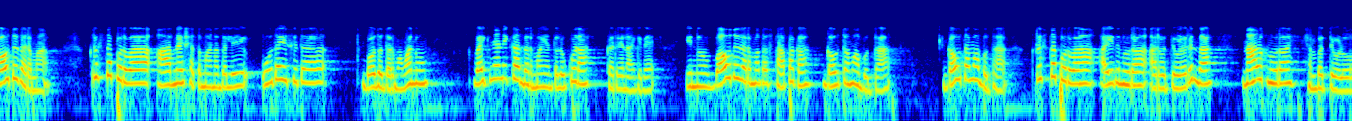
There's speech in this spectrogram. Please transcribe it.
ಬೌದ್ಧ ಧರ್ಮ, ಕ್ರಿಸ್ತಪೂರ್ವ ಆರನೇ ಶತಮಾನದಲ್ಲಿ ಉದಯಿಸಿದ ಬೌದ್ಧ ಧರ್ಮವನ್ನು ವೈಜ್ಞಾನಿಕ ಧರ್ಮ ಎಂತಲೂ ಕೂಡ ಕರೆಯಲಾಗಿದೆ. ಇನ್ನು ಬೌದ್ಧ ಧರ್ಮದ ಸ್ಥಾಪಕ ಗೌತಮ ಬುದ್ಧ. ಗೌತಮ ಬುದ್ಧ ಕ್ರಿಸ್ತಪೂರ್ವ ಐದುನೂರ ಅರವತ್ತೇಳರಿಂದ ನಾಲ್ಕುನೂರ ಎಂಬತ್ತೇಳು.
